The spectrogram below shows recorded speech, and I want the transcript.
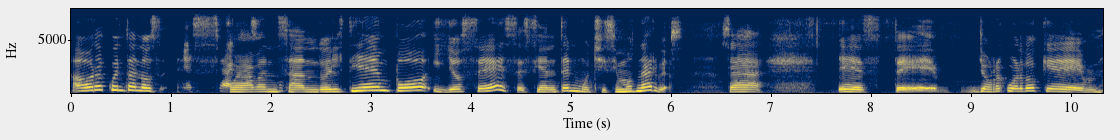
Ahora cuéntanos, fue avanzando el tiempo y yo sé, se sienten muchísimos nervios. O sea, este, yo recuerdo que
